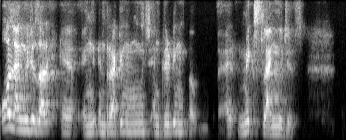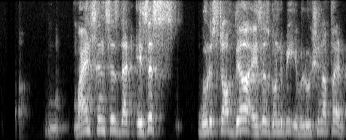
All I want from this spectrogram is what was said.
all languages are uh, interacting and creating uh, mixed languages my sense is that is this going to stop there? Is this going to be evolution of a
